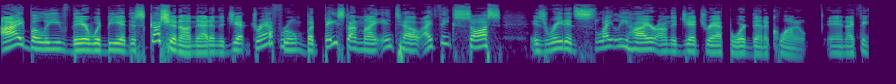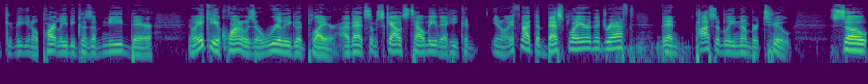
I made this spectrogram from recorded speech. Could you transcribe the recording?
I believe there would be a discussion on that in the Jet draft room, but based on my intel, I think Sauce is rated slightly higher on the Jet draft board than Ekwonu and I think you know partly because of need there. You know, Ike Ekwonu is a really good player. I've had some scouts tell me that he could, you know, if not the best player in the draft, then possibly number two. So,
